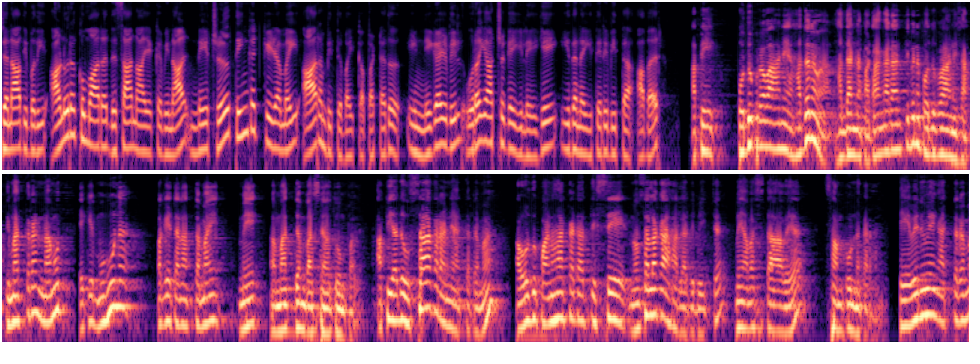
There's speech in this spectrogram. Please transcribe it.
ஜனாதிபதி அனுரகுமார திசாநாயக்கவினால் நேற்று திங்கட்கிழமை ஆரம்பித்து வைக்கப்பட்டது இந்நிகழ்வில் உரையாற்றுகையிலேயே இதனை தெரிவித்த அவர் අපි පොදු ප්‍රවාහනය හදනව හදන්න පටන් අරන් තිබෙන පොදු ප්‍රවාහනය ශක්තිමත් කරන්න නමුත් ඒකේ මුහුණ වගේ තැනක් තමයි මේ මධ්‍යම බස් නැවතුම්පල. අපි අද උත්සාහ කරන්නේ ඇත්තටම අවුරුදු 50කටත් තිස්සේ නොසලකා හරලා තිබිච්ච මේ අවස්ථාවය සම්පූර්ණ කරන්න. ඒ වෙනුවෙන් ඇත්තටම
